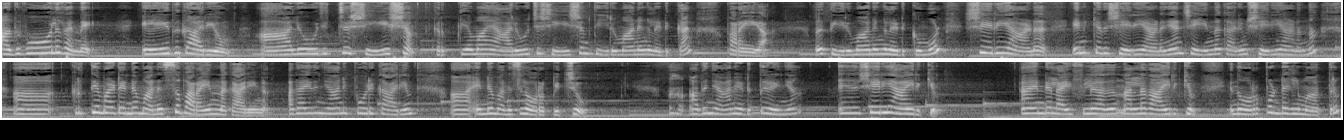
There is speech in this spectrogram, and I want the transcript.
അതുപോലെ തന്നെ ഏത് കാര്യവും ആലോചിച്ച ശേഷം കൃത്യമായി ആലോചിച്ച ശേഷം തീരുമാനങ്ങൾ എടുക്കാൻ പറയുക. അത് തീരുമാനങ്ങൾ എടുക്കുമ്പോൾ ശരിയാണ്. എനിക്കത് ശരിയാണ്. ഞാൻ ചെയ്യുന്ന കാര്യം ശരിയാണെന്ന് കൃത്യമായിട്ട് എന്റെ മനസ്സ് പറയുന്ന കാര്യങ്ങൾ. അതായത് ഞാനിപ്പോൾ ഒരു കാര്യം എന്റെ മനസ്സിൽ ഉറപ്പിച്ചു. അത് ഞാൻ എടുത്തു കഴിഞ്ഞാൽ ശരിയായിരിക്കും. എന്റെ ലൈഫിൽ അത് നല്ലതായിരിക്കും എന്ന് ഉറപ്പുണ്ടെങ്കിൽ മാത്രം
